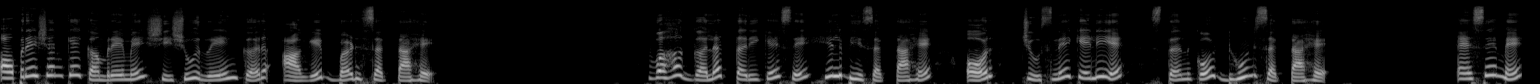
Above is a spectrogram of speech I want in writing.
ऑपरेशन के कमरे में शिशु रेंग कर आगे बढ़ सकता है। वह गलत तरीके से हिल भी सकता है और चूसने के लिए स्तन को ढूंढ सकता है। ऐसे में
